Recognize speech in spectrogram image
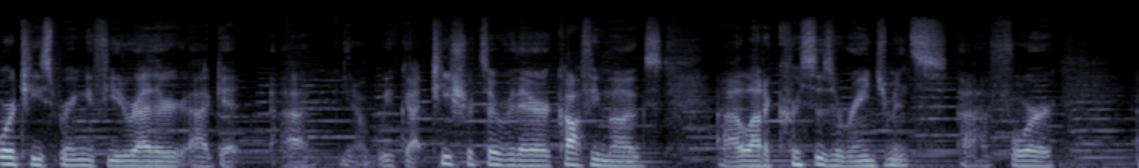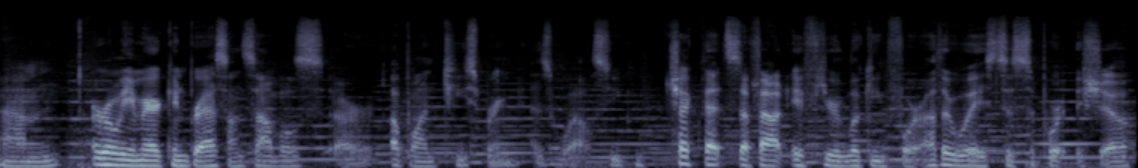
or Teespring if you'd rather uh, get uh, you know, we've got T-shirts over there, coffee mugs, uh, a lot of Chris's arrangements uh, for um, early American brass ensembles are up on Teespring as well. So you can check that stuff out if you're looking for other ways to support the show.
